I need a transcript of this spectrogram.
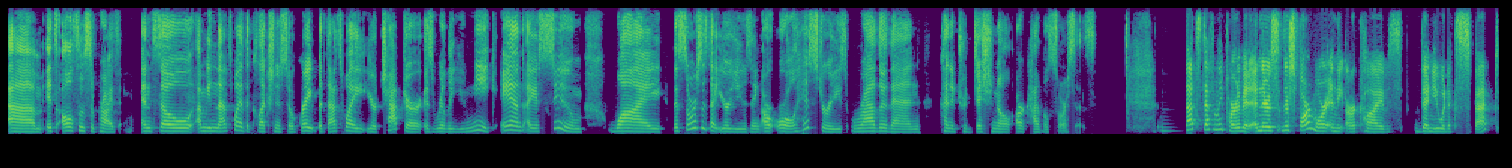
um, it's also surprising. And so, I mean, that's why the collection is so great, but that's why your chapter is really unique. And I assume why the sources that you're using are oral histories rather than kind of traditional archival sources. That's definitely part of it. And there's there's far more in the archives than you would expect.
